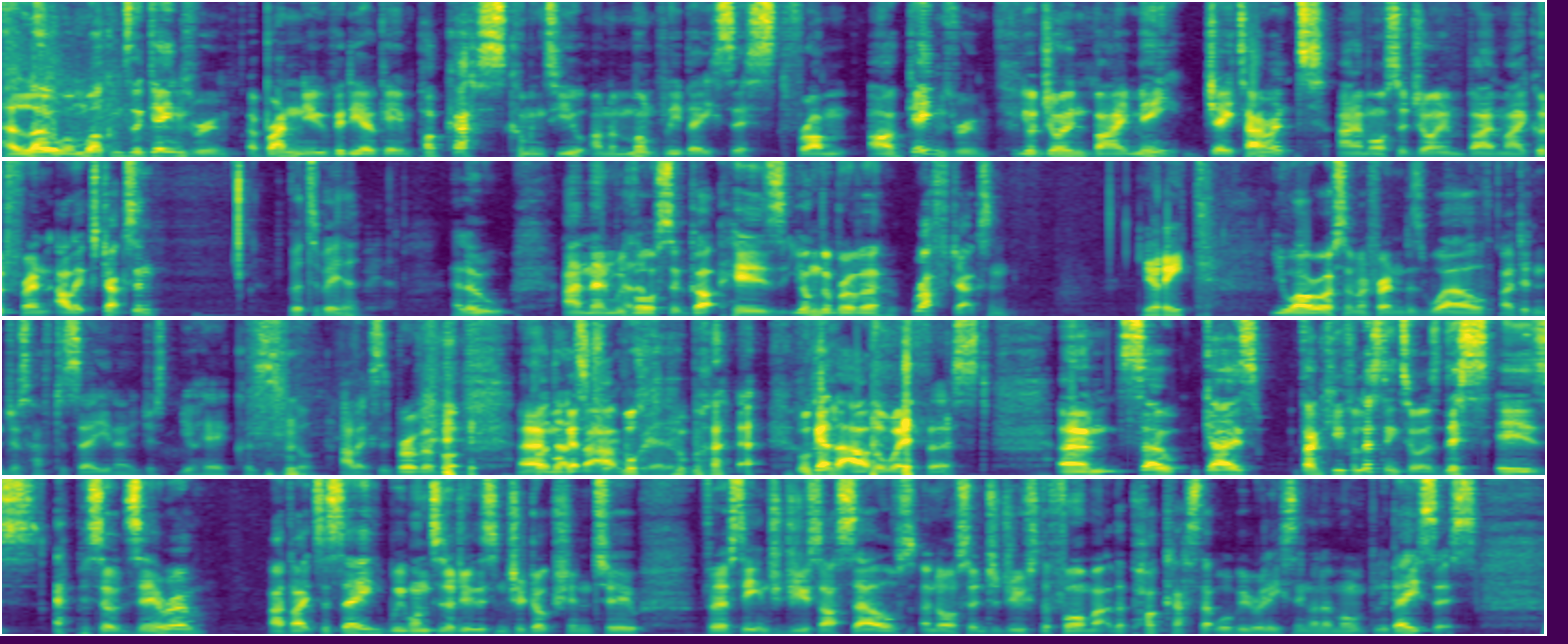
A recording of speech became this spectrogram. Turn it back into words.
Hello and welcome to the Games Room, a brand new video game podcast coming to you on a monthly basis from our Games Room. You're joined by me, Jay Tarrant. I'm also joined by my good friend Alex Jackson. Good to be here. Hello. And then we've Hello. also got his younger brother, Raph Jackson. You're right. You are also my friend as well. I didn't just have to say, you know, just you're here because you're Alex's brother, but, um, But we'll get that's that. Out, we'll, we'll get that out of the way first. Um, so, guys, thank you for listening to us. This is episode zero. I'd like to say we wanted to do this introduction to firstly introduce ourselves and also introduce the format of the podcast that we'll be releasing on a monthly basis.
